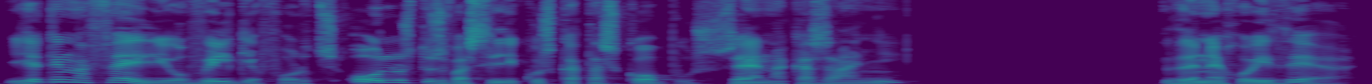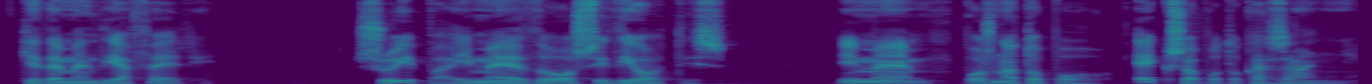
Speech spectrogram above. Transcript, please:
Γιατί να θέλει ο Βίλγκεφορτς όλους τους βασιλικούς κατασκόπους σε ένα καζάνι; Δεν έχω ιδέα και δεν με ενδιαφέρει. Σου είπα, είμαι εδώ ως ιδιώτης. Είμαι, πώς να το πω, έξω από το καζάνι.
